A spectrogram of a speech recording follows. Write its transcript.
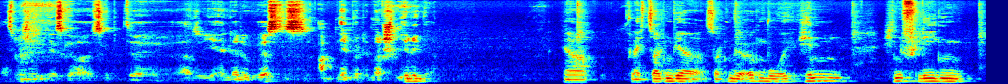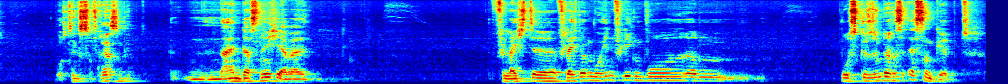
Das muss ich eh. Es gibt, äh, also je älter du wirst, das Abnehmen wird immer schwieriger. Ja, vielleicht sollten wir, sollten wir irgendwo hin, hinfliegen. Wo es nichts zu fressen gibt. Nein, das nicht, aber vielleicht, äh, vielleicht irgendwo hinfliegen, wo, ähm, wo es gesünderes Essen gibt.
